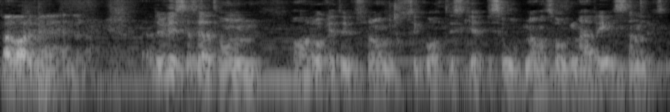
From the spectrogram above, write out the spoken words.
Vad var det med henne då? Det visade sig att hon har råkat ut för en psykotisk episod när hon såg den här resan. Liksom.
